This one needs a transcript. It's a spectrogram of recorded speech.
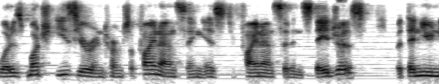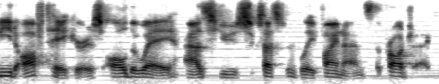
What is much easier in terms of financing is to finance it in stages, but then you need off takers all the way as you successfully finance the project.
